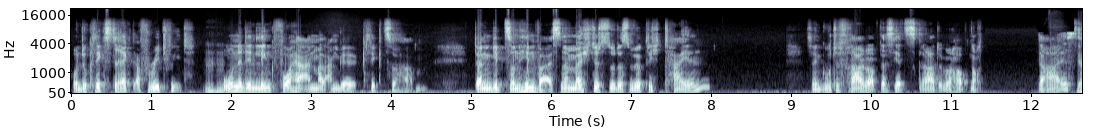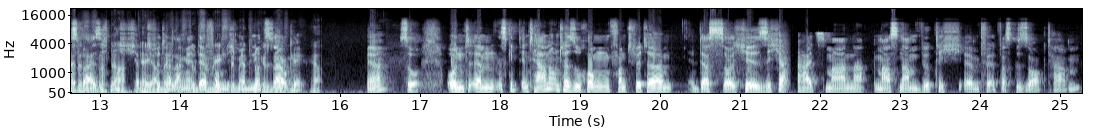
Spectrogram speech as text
und du klickst direkt auf Retweet, mhm. ohne den Link vorher einmal angeklickt zu haben. Dann gibt es so einen Hinweis, ne? möchtest du das wirklich teilen? Das ist eine gute Frage, ob das jetzt gerade überhaupt noch da ist. Ja, das, das weiß ich nicht. Ich habe ja, Twitter lange in der Form nicht mehr benutzt. Ah, okay. Ja. Ja, so. Und ähm, es gibt interne Untersuchungen von Twitter, dass solche Sicherheitsmaßnahmen wirklich ähm, für etwas gesorgt haben.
